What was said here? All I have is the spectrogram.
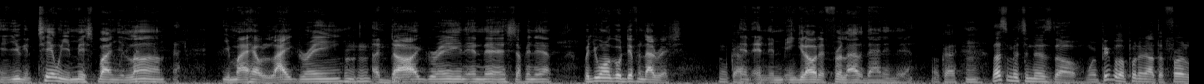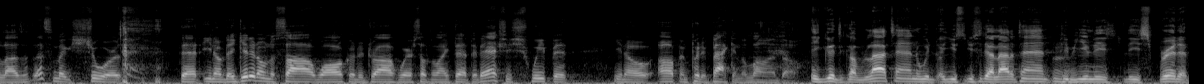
and you can tell when you miss spot in your lawn. you might have light green, mm -hmm. a dark green in there and stuff in there, but you want to go different direction. Okay. And, and, and, get all that fertilizer down in there. Okay. Mm. Let's mention this though. When people are putting out the fertilizer, let's make sure that you know if they get it on the sidewalk or the driveway or something like that, that they actually sweep it you know, up and put it back in the lawn though. It's good because a lot of times you, you, see that a lot of times mm -hmm. people use these these spreader,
